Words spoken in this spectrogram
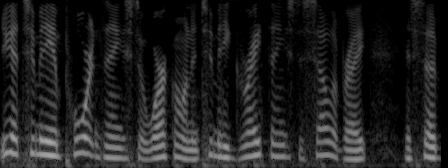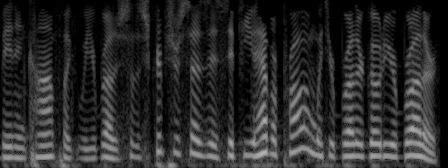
You got too many important things to work on and too many great things to celebrate instead of being in conflict with your brother. So the scripture says this if you have a problem with your brother, go to your brother.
